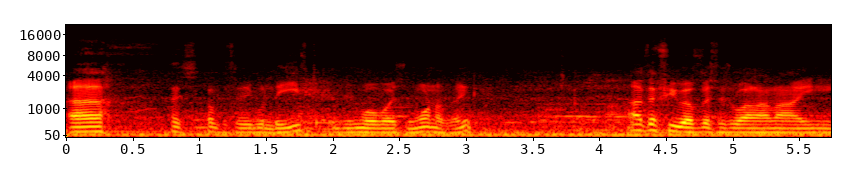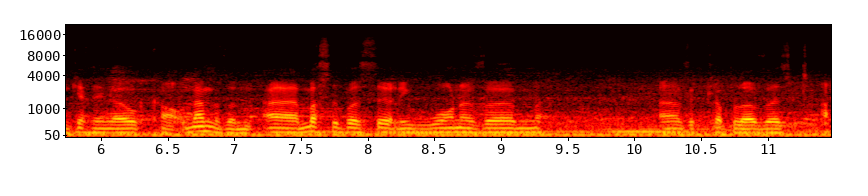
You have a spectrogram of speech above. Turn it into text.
Uh, he's obviously relieved in more ways than one, I think. There's a few others as well, and I getting old can't remember them. Uh, Mustard was certainly one of them. Uh, there's a couple of others. I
